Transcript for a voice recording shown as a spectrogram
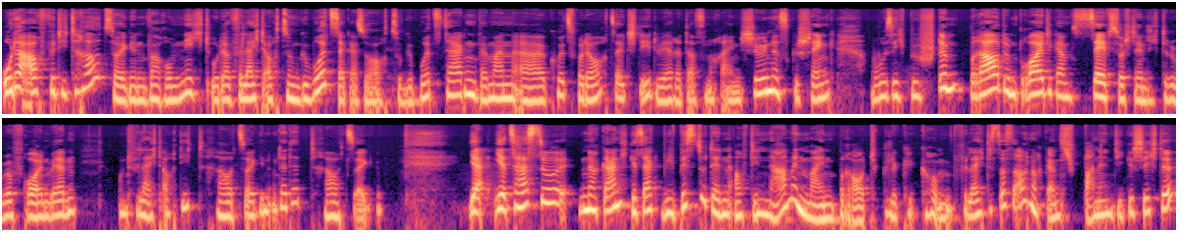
oder auch für die Trauzeugin, warum nicht? Oder vielleicht auch zum Geburtstag, also auch zu Geburtstagen, wenn man äh, kurz vor der Hochzeit steht, wäre das noch ein schönes Geschenk, wo sich bestimmt Braut und Bräutigam selbstverständlich darüber freuen werden und vielleicht auch die Trauzeugin oder der Trauzeuge. Ja, jetzt hast du noch gar nicht gesagt, wie bist du denn auf den Namen Mein Brautglück gekommen? Vielleicht ist das auch noch ganz spannend, die Geschichte.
